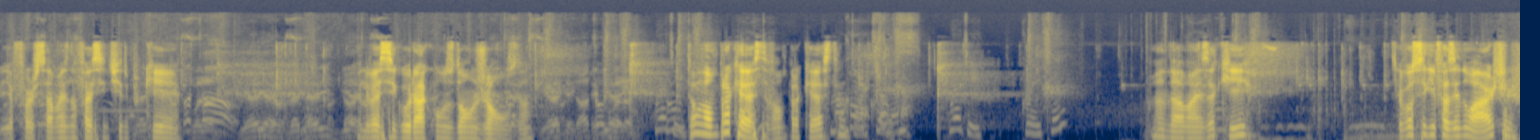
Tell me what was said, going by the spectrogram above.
Ia forçar, mas não faz sentido porque... Ele vai segurar com os donjons, né? Então vamos pra Kesta, vamos pra Kesta. Andar mais aqui. Eu vou seguir fazendo Archer,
